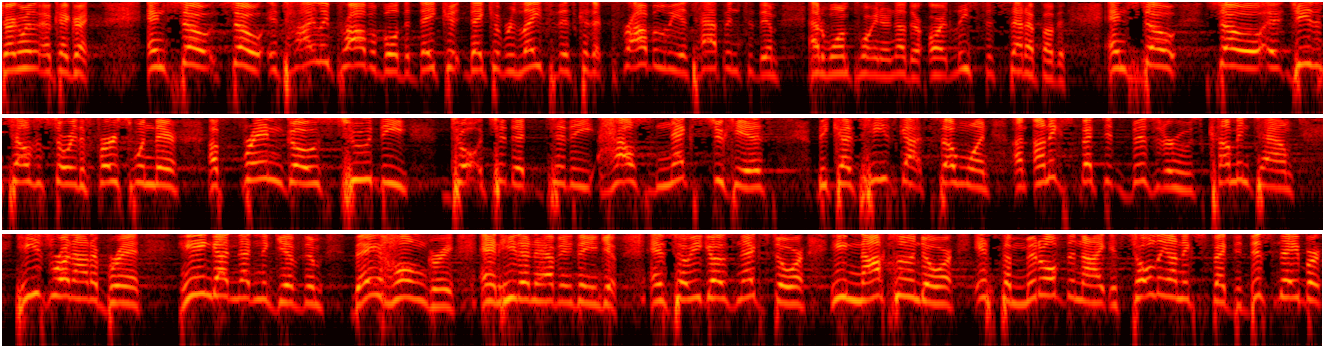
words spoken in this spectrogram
Okay, great. And so, so it's highly probable that they could, they could relate to this because it probably has happened to them at one point or another, or at least the setup of it. And so, so uh, Jesus tells a story. The first one there, a friend goes to the to the to the house next to his because he's got someone, an unexpected visitor who's come in town. He's run out of bread. He ain't got nothing to give them. They hungry, and he doesn't have anything to give. And so he goes next door. He knocks on the door. It's the middle of the night. It's totally unexpected. This neighbor,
